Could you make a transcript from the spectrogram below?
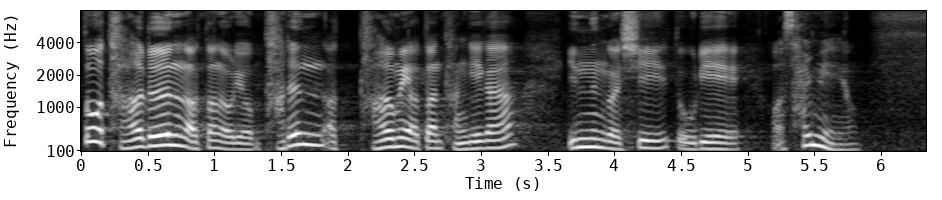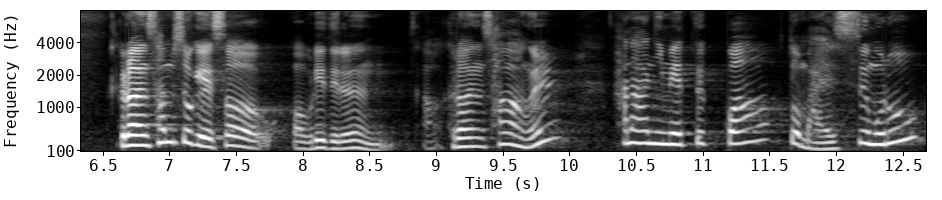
또 다른 어떤 어려움, 다른 어, 다음의 어떤 단계가 있는 것이 또 우리의 어, 삶이에요. 그러한 삶 속에서 어, 우리들은 어, 그런 상황을 하나님의 뜻과 또 말씀으로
